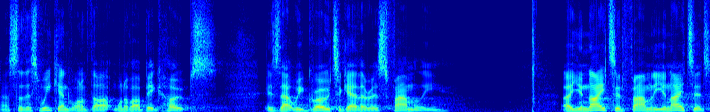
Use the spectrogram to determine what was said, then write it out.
Uh, so, this weekend, one of, the, one of our big hopes is that we grow together as family. A united family, united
